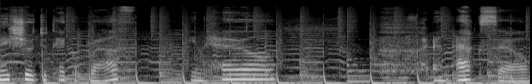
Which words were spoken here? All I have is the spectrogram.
Make sure to take a breath, inhale, and exhale.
